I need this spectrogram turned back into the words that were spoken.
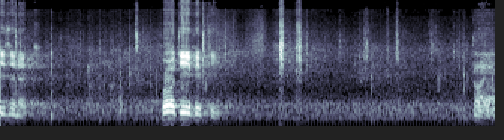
Teaser not. 40 15. Time.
